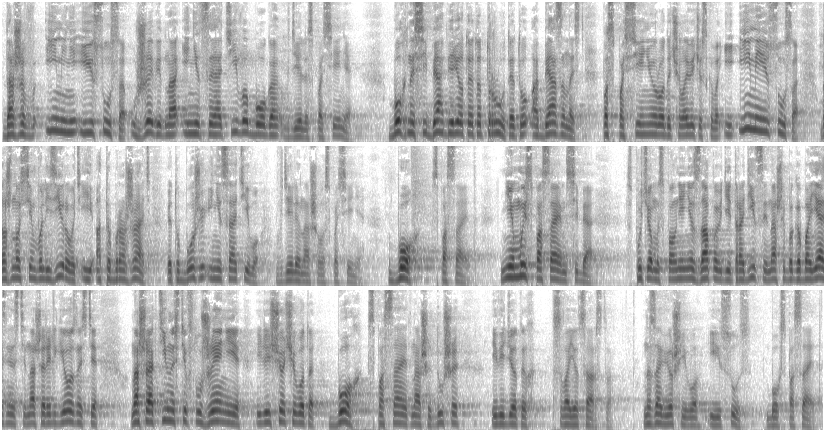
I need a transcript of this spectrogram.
Даже в имени Иисуса уже видна инициатива Бога в деле спасения – Бог на себя берет этот труд, эту обязанность по спасению рода человеческого. И имя Иисуса должно символизировать и отображать эту Божью инициативу в деле нашего спасения. Бог спасает. Не мы спасаем себя с путем исполнения заповедей, традиций, нашей богобоязненности, нашей религиозности, нашей активности в служении или еще чего-то. Бог спасает наши души и ведет их в свое царство назовешь его Иисус, Бог спасает.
